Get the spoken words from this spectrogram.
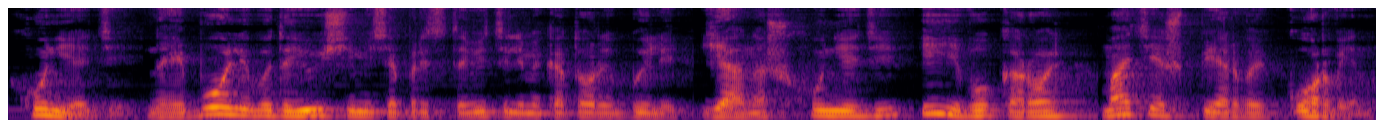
Хуньяди, наиболее выдающимися представителями которой были Янош Хуньяди и его король Матьяш I Корвин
